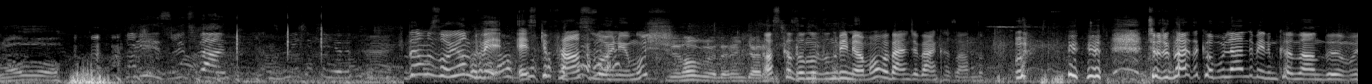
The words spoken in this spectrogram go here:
Bravo. Oynadığımız oyun ve eski Fransız oyunuymuş. Neden böyle rengarenk? Az kazanıldığını bilmiyorum ama bence ben kazandım. Çocuklar da kabullendi benim kazandığımı.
